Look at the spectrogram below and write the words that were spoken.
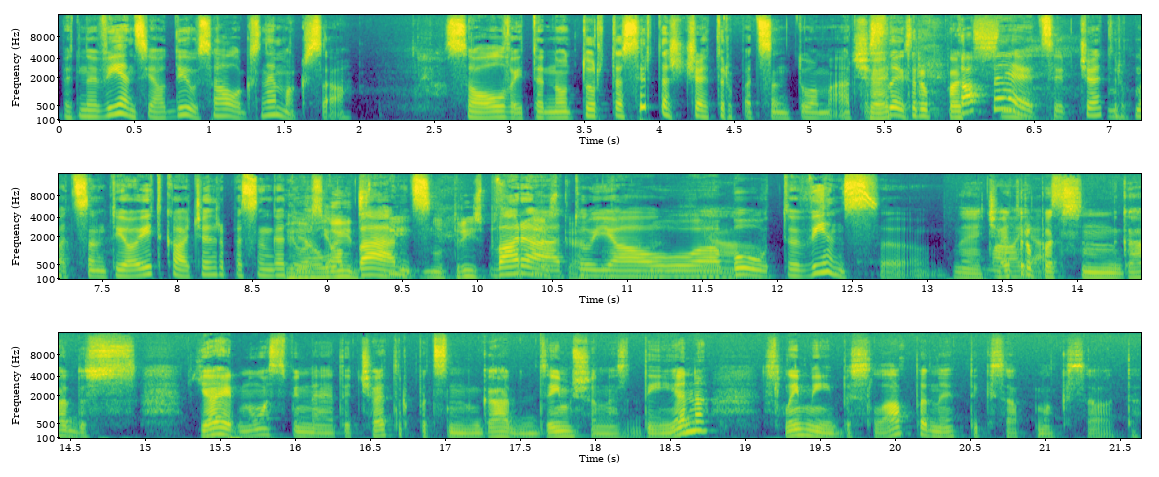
bet neviens jau divas algas nemaksā. Solvita. Nu, tur tas ir tas 14. Tomēr. 14. Kāpēc ir 14? Jo it kā 14 gados jau, jau bērns nu, varētu jau jā. būt viens. Nē, 14 mājās. gadus. Ja ir nosvinēta 14 gadu dzimšanas diena, slimības lapa netiks apmaksāta.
